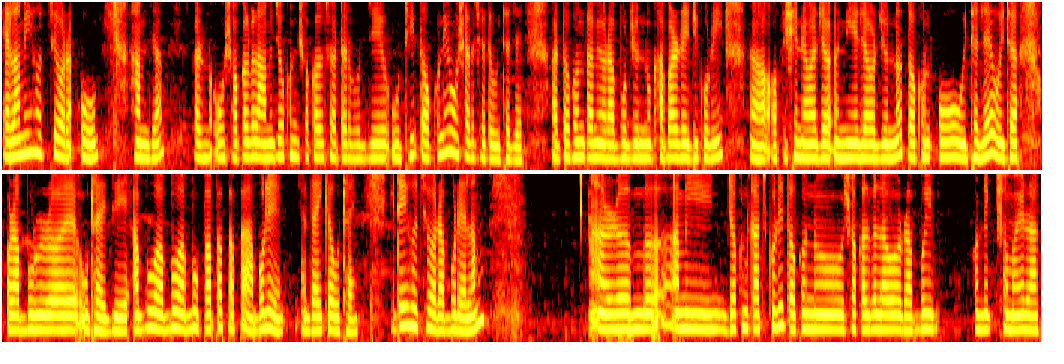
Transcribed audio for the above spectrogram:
অ্যালামই হচ্ছে ওরা, ও। হামজা কারণ ও সকালবেলা আমি যখন সকাল ছটার যে উঠি তখনই ওর সাথে সাথে উঠে যায়। আর তখন তো আমি ওর আব্বুর জন্য খাবার রেডি করি অফিসে নেওয়া যা, নিয়ে যাওয়ার জন্য। তখন ও উঠে যায় ওইটা ওর আব্বুর উঠায় যে, আব্বু আব্বু আব্বু, পাপা পাপা, বলে ডাইকা উঠায়। এটাই হচ্ছে ওর আব্বুর অ্যালাম আর আমি যখন কাজ করি তখন সকালবেলা ওর আব্বুই অনেক সময় রাখ,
